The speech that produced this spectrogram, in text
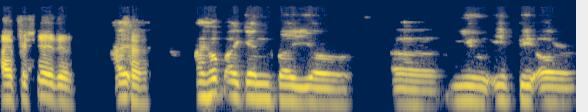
I appreciate it. I I hope I can buy your uh new EP or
